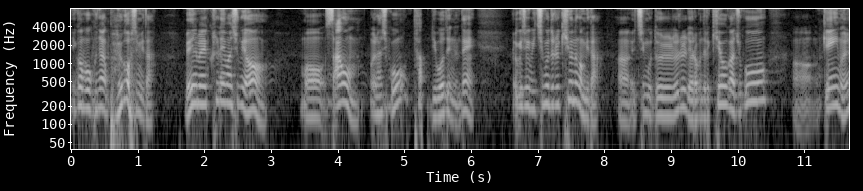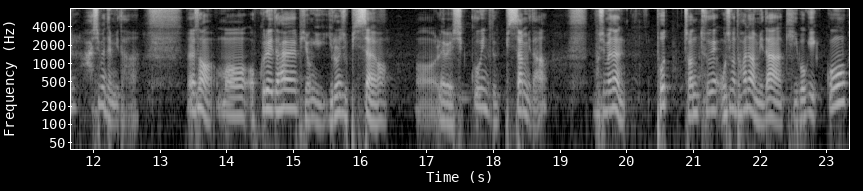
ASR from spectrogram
이거 뭐 그냥 별거 없습니다. 매일매일 클레임 하시고요. 뭐 싸움을 하시고 top reward 있는데 여기 지금 이 친구들을 키우는 겁니다. 어, 이 친구들을 여러분들이 키워가지고 어, 게임을 하시면 됩니다. 그래서 뭐 업그레이드 할 비용이 이런 식으로 비싸요. 어, 레벨 19인데도 비쌉니다. 보시면은 봇 전투에 오신 것을 환영합니다. 기복이 있고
